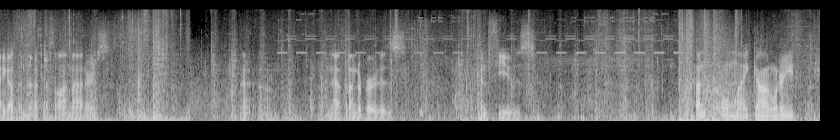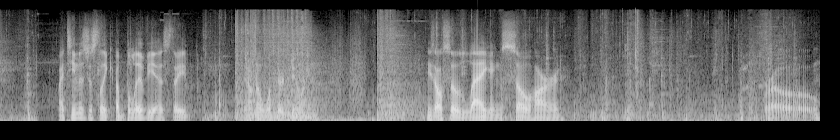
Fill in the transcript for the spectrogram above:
I got the Nøkk, that's all that matters. Uh oh. Now Thunderbird is confused. Thun oh my god, what are you... My team is just like oblivious. They they don't know what they're doing. He's also lagging so hard. Bro.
